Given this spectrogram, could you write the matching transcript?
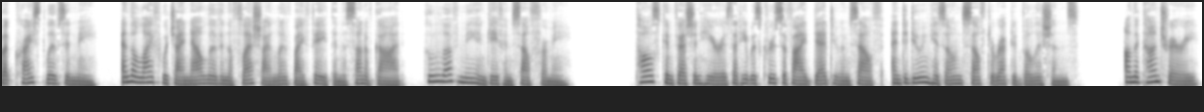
but Christ lives in me and the life which I now live in the flesh I live by faith in the son of God who loved me and gave himself for me. Paul's confession here is that he was crucified dead to himself and to doing his own self directed volitions. On the contrary,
